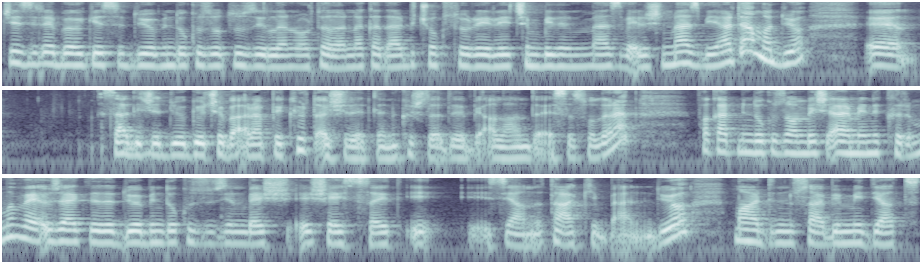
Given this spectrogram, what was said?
Cezire bölgesi diyor 1930 yılların ortalarına kadar birçok Suriyeli için bilinmez ve erişilmez bir yerde ama diyor e, sadece diyor göçebe Arap ve Kürt aşiretlerinin kışladığı bir alanda esas olarak. Fakat 1915 Ermeni Kırımı ve özellikle de diyor 1925 e, Şeyh Said isyanını takiben diyor. Mardin, Nusaybin, Midyat,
